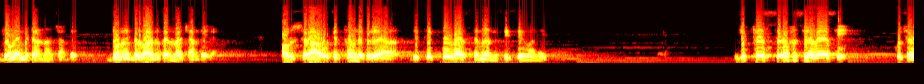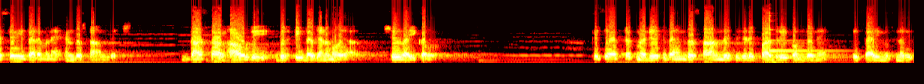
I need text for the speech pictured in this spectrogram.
ਦੋਵੇਂ ਮਿਟਾਉਣਾ ਚਾਹੁੰਦੇ, ਦੋਵੇਂ ਬਰਬਾਦ ਕਰਨਾ ਚਾਹੁੰਦੇ ਨੇ। ਔਰ ਸ਼ਰਾਪ ਕਿੱਥੋਂ ਨਿਕਲਿਆ? ਜਿੱਥੇ ਕੋੜਾ ਸਿਮਰਨ ਸੀ ਸੇਵਾ ਨਹੀਂ ਜਿੱਥੇ ਸਿਰਫ ਸੇਵਾ ਸੀ ਕੁਝ ਐਸੇ ਹੀ ਧਰਮ ਨੇ ਹਿੰਦੁਸਤਾਨ ਵਿੱਚ। ਦਾਸਾ ਭਾਵ ਦੀ ਦ੍ਰਿਸ਼ਟੀ ਦਾ ਜਨਮ ਹੋਇਆ। ਸੇਵਾ ਹੀ ਕਰੋ। ਕਿਤੇ ਅੱਜ ਤੱਕ ਮੈਂ ਦੇਖਦਾ ਹਿੰਦੁਸਤਾਨ ਦੇ ਜਿਹੜੇ ਪਾਦਰੀ ਘੁੰਮਦੇ ਨੇ, ਈਸਾਈ ਮਿਸ਼ਨਰੀ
